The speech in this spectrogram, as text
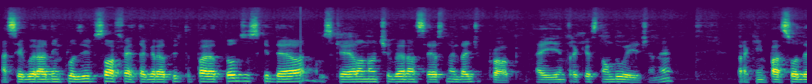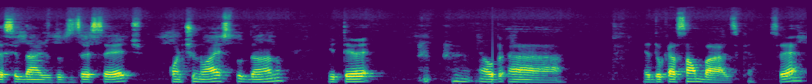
Assegurada inclusive sua oferta gratuita para todos os que dela, os que ela não tiveram acesso na idade própria. Aí entra a questão do EJA, né? para quem passou dessa idade dos 17, continuar estudando e ter a, a educação básica, certo?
